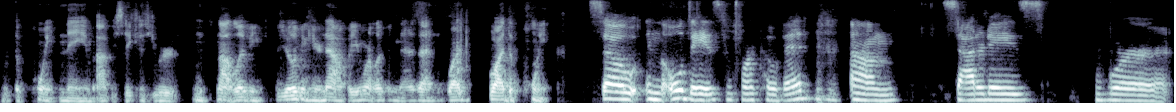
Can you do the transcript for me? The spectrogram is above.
with the point name? Obviously, because you were not living you're living here now, but you weren't living there then. Why why the point? So in the old days before COVID, Mhm. um, Saturdays were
